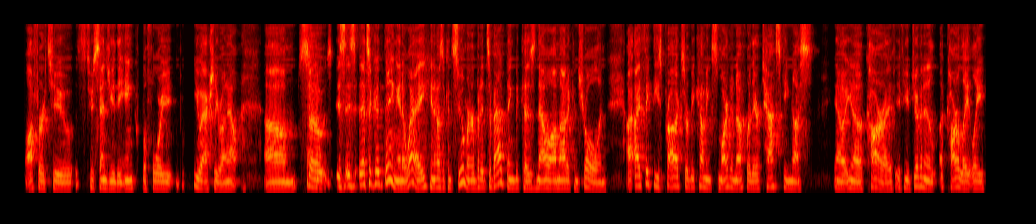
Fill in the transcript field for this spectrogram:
offer to to send you the ink before you, you actually run out. Um, so is, is, that's a good thing in a way, you know, as a consumer, but it's a bad thing because now I'm out of control. And I, I think these products are becoming smart enough where they're tasking us, you know, you know, a car. If, if you've driven a, a car lately,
